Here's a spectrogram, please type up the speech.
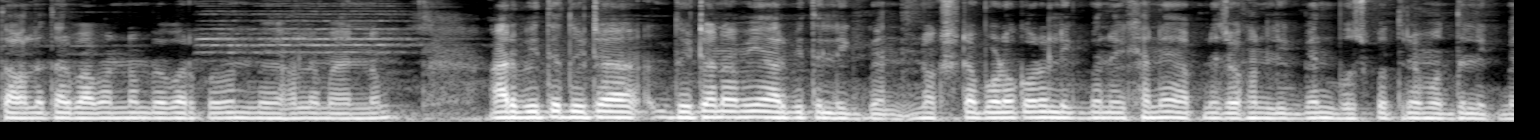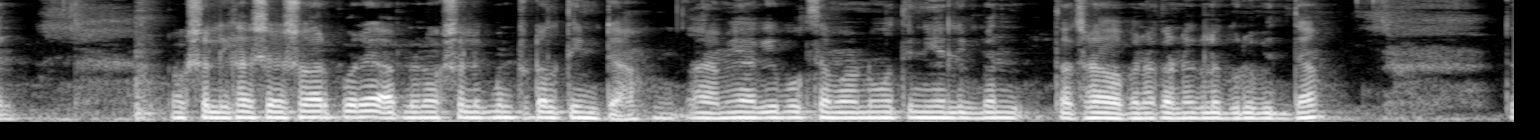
তাহলে তার বাবার নাম ব্যবহার করবেন, মেয়ে হলে মায়ের নাম। আরবিতে দুইটা দুইটা নামই আরবিতে লিখবেন। নকশাটা বড় করে লিখবেন এখানে আপনি যখন লিখবেন ভোজপত্রের মধ্যে লিখবেন। নকশা লেখা শেষ হওয়ার পরে আপনি নকশা লিখবেন টোটাল তিনটা। আর আমি আগেই বলছি, আমার অনুমতি নিয়ে লিখবেন তাছাড়া হবে না, কারণ এগুলো গুরুবিদ্যা। তো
